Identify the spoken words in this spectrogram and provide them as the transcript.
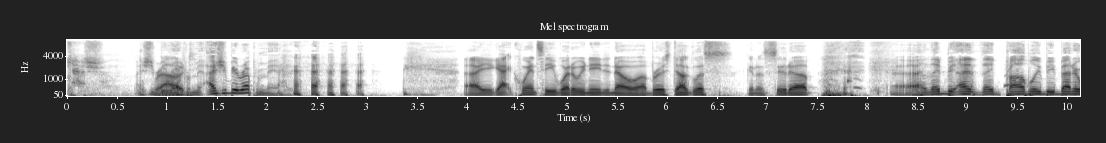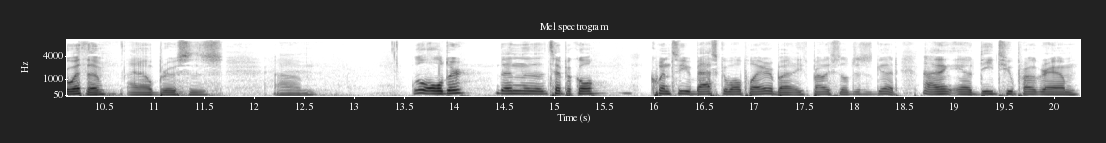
Gosh, I should Route. be reprimanded. I should be reprimanded. Uh, you got Quincy. What do we need to know? Uh, Bruce Douglas going to suit up. Uh, they'd be I, they'd probably be better with him. I know Bruce is um, a little older than the typical Quincy basketball player, but he's probably still just as good. No, I think you know D two program.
